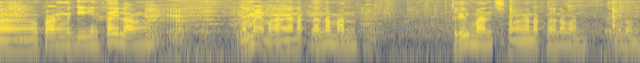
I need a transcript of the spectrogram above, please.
ah parang naghihintay lang. Mamaya, manganganak na naman. 3 months, manganganak na naman. Ganun.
